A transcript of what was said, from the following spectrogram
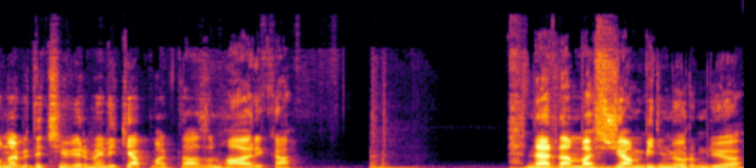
Buna bir de çevirmelik yapmak lazım. Harika. Nereden başlayacağım bilmiyorum diyor.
